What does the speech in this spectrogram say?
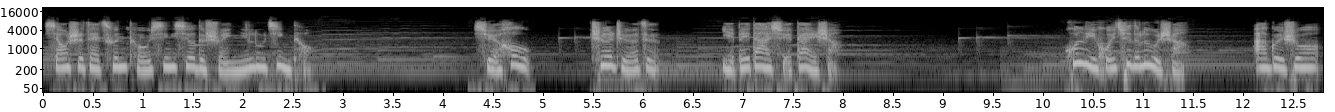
消失在村头新修的水泥路尽头。雪后，车辙子也被大雪盖上。婚礼回去的路上，阿贵说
